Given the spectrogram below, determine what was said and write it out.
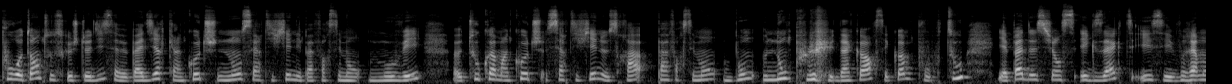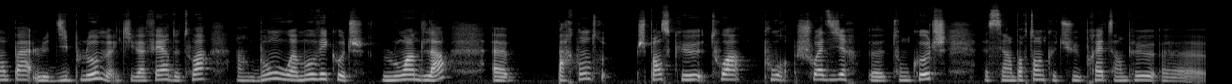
pour autant, tout ce que je te dis, ça ne veut pas dire qu'un coach non certifié n'est pas forcément mauvais, tout comme un coach certifié ne sera pas forcément bon non plus, d'accord? C'est comme pour tout, il n'y a pas de science exacte et c'est vraiment pas le diplôme qui va faire de toi un bon ou un mauvais coach. Loin de là. Euh, par contre, je pense que toi, pour choisir euh, ton coach, c'est important que tu prêtes un peu euh,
